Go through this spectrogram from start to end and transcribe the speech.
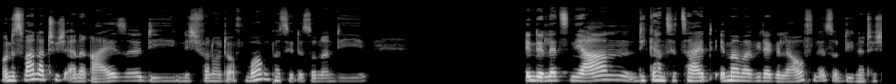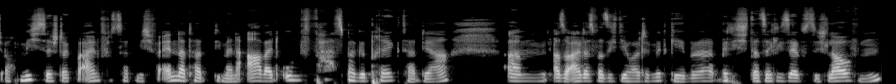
Und es war natürlich eine Reise, die nicht von heute auf morgen passiert ist, sondern die in den letzten Jahren die ganze Zeit immer mal wieder gelaufen ist und die natürlich auch mich sehr stark beeinflusst hat, mich verändert hat, die meine Arbeit unfassbar geprägt hat, ja. Ähm, also all das, was ich dir heute mitgebe, bin ich tatsächlich selbst durchlaufen.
